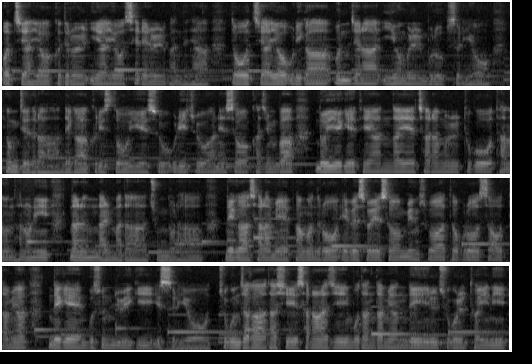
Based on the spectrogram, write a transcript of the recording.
어찌하여 그들을 이하여 세례를 받느냐? 또 어찌하여 우리가 언제나 이험을 무릅쓰리요? 형제들아 내가 그리스도 예수 우리 주 안에서 가진 바 너희에게 대한 나의 자랑을 두고 단언하노니 나는 날마다 죽노라. 내가 사람의 방언으로 에베소에서 맹수와 더불어 싸웠다면 내게 무슨 유익이 있으리요? 죽은 자가 다시 살아나지 못한다면 내일 죽을 터이니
